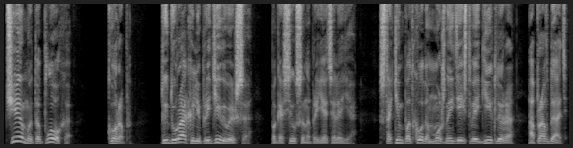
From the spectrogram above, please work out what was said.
«Чем это плохо?» «Короб, ты дурак или прикидываешься?» — покосился на приятеля я. «С таким подходом можно и действия Гитлера оправдать».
